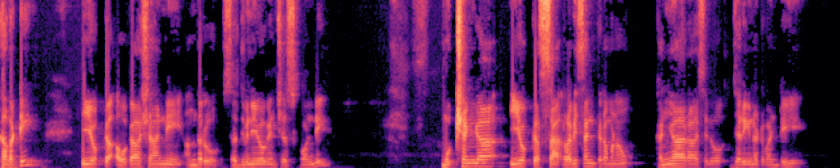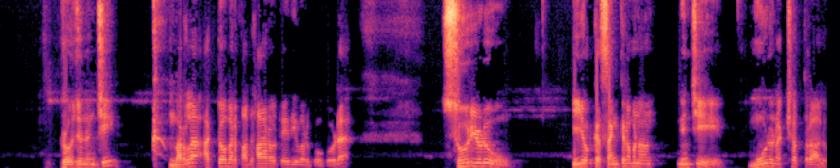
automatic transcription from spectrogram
కాబట్టి ఈ యొక్క అవకాశాన్ని అందరూ సద్వినియోగం చేసుకోండి. ముఖ్యంగా ఈ యొక్క స- రవి సంక్రమణం కన్యారాశిలో జరిగినటువంటి రోజు నుంచి మరలా అక్టోబర్ పదహారవ తేదీ వరకు కూడా సూర్యుడు ఈ యొక్క సంక్రమణం నుంచి మూడు నక్షత్రాలు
